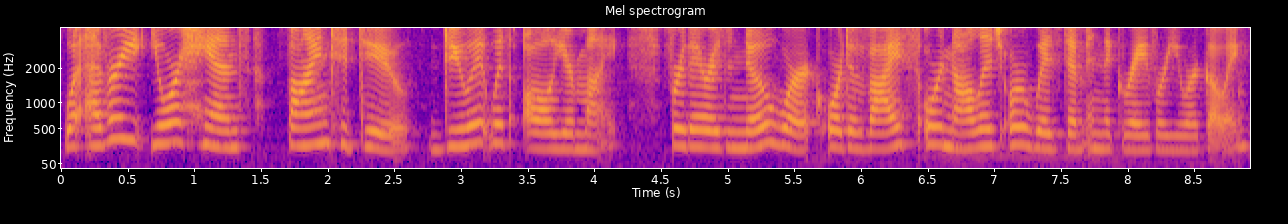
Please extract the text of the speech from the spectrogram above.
"Whatever your hands find to do, do it with all your might, for there is no work or device or knowledge or wisdom in the grave where you are going."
